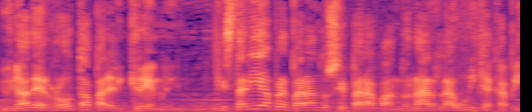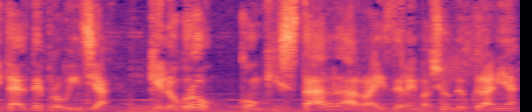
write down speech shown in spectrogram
y una derrota para el Kremlin, que estaría preparándose para abandonar la única capital de provincia que logró conquistar a raíz de la invasión de Ucrania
